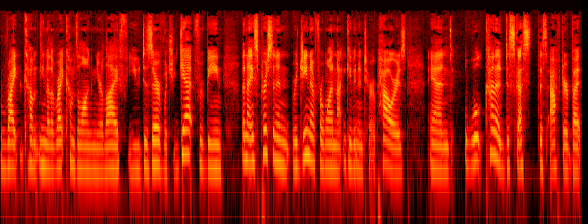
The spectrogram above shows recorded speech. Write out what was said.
right come, you know, the right comes along in your life. You deserve what you get for being the nice person and Regina for one not giving into her powers. And we'll kind of discuss this after, but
